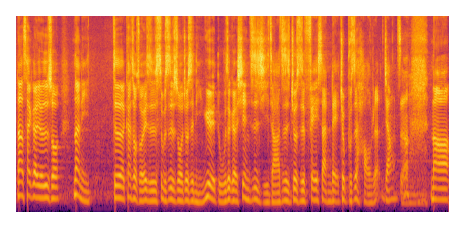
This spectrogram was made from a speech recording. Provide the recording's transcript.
那蔡哥就是说，那你这个看守所一直是不是说，就是你阅读这个限制级杂志就是非善类，就不是好人这样子？嗯、那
